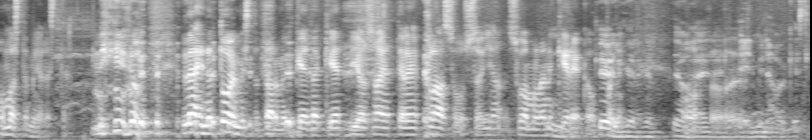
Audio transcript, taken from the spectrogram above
Omasta mielestä. Niin, no, lähinnä toimistotarvikkeitakin, että jos ajattelee Glasuussa ja suomalainen mm, kirjakauppa. Kyllä, niin, kyllä, kyllä. Joo, oh, ei, ei, minä oikeasti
